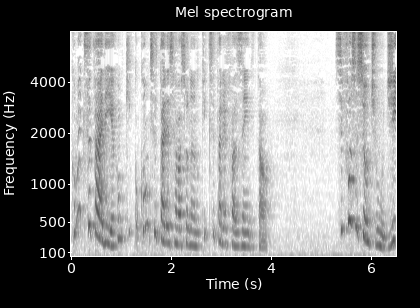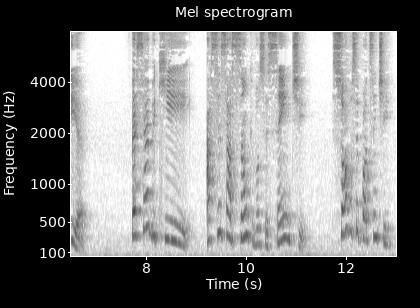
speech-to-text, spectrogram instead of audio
como é que você estaria? Como que, como que você estaria se relacionando? O que, que você estaria fazendo e tal? Se fosse o seu último dia, Percebe que a sensação que você sente, só você pode sentir.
